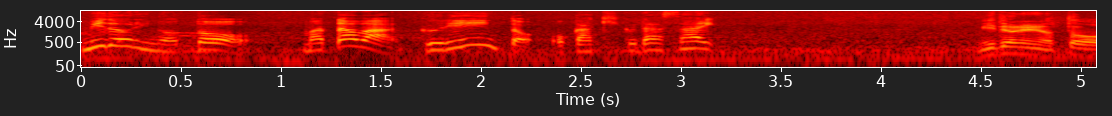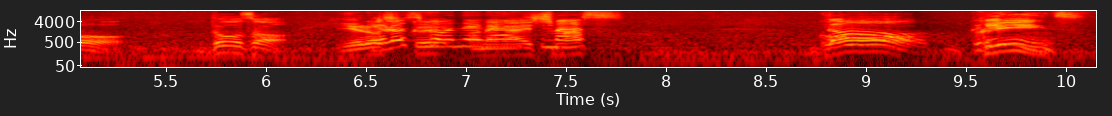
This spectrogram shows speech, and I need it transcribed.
緑の党またはグリーンとお書きください。緑の党をどうぞよろしくお願いします。Go Greens!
